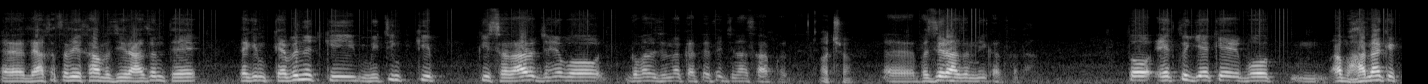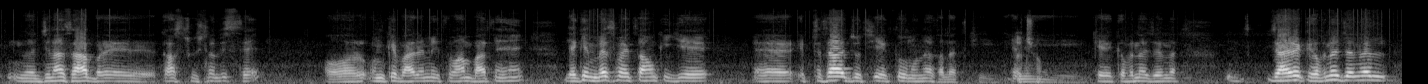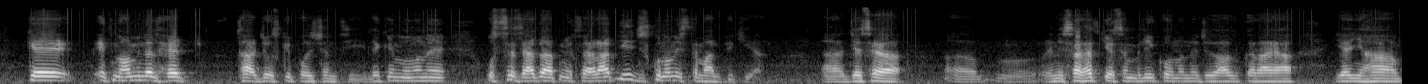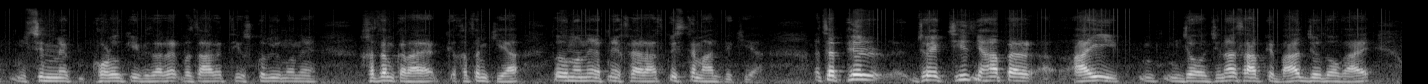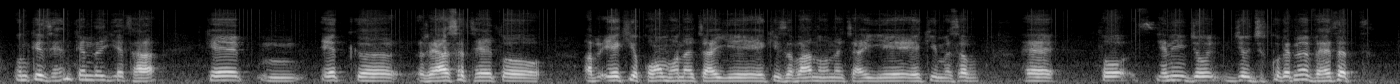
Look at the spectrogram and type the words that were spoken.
لیاقت علی خان وزیر اعظم تھے لیکن کیبنٹ کی میٹنگ کی کی صدارت جو ہیں وہ گورنر جنرل کرتے تھے جناح صاحب کرتے تھے۔ اچھا۔ وزیر اعظم نہیں کرتا تھا۔ تو ایک تو یہ کہ وہ اب حالانکہ جناح صاحب بڑے کانسٹیٹیوشنلسٹ تھے اور ان کے بارے میں تمام باتیں ہیں لیکن میں سمجھتا ہوں کہ یہ ابتدا جو تھی ایک تو انہوں نے غلط کی۔ یعنی اچھا۔ کہ گورنر جنرل ظاہر ہے کہ گورنر جنرل کے ایک نامنل ہیڈ تھا جو اس کی پوزیشن تھی لیکن انہوں نے اس سے زیادہ اپنے اختیارات دیے جس کو انہوں نے استعمال بھی کیا۔ جیسے یعنی سرحد کی اسمبلی کو انہوں نے جزال کرایا یا یہاں سندھ میں کھوڑوں کی وزارت تھی اس کو بھی انہوں نے ختم کرایا ختم کیا۔ تو انہوں نے اپنے اختیارات کو استعمال بھی کیا۔ اچھا پھر جو ایک چیز یہاں پر آئی، جو جناح صاحب کے بعد جو لوگ آئے، ان کے ذہن کے اندر یہ تھا کہ ایک ریاست ہے تو اب ایک ہی قوم ہونا چاہیے، ایک ہی زبان ہونا چاہیے، ایک ہی مذہب ہے۔ تو یعنی جو جو جس کو کہتے ہیں وحدت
